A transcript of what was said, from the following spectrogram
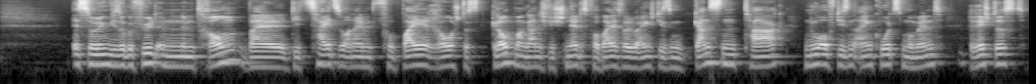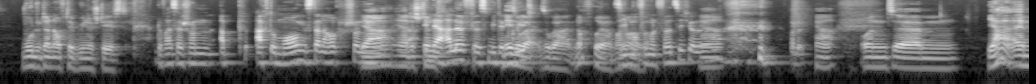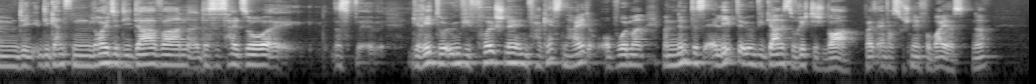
ist so irgendwie so gefühlt in einem Traum, weil die Zeit so an einem vorbei rauscht. Das glaubt man gar nicht, wie schnell das vorbei ist, weil du eigentlich diesen ganzen Tag nur auf diesen einen kurzen Moment richtest, wo du dann auf der Bühne stehst. Du warst ja schon ab 8 Uhr morgens dann auch schon ja, ja, in der Halle fürs Meet and Nee, sogar, sogar noch früher. 7.45 Uhr oder ja. oder? Ja, und ähm, ja, ähm, die, die ganzen Leute, die da waren, das ist halt so, das gerät so irgendwie voll schnell in Vergessenheit, obwohl man, man nimmt das Erlebte irgendwie gar nicht so richtig wahr, weil es einfach so schnell vorbei ist. Ne?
